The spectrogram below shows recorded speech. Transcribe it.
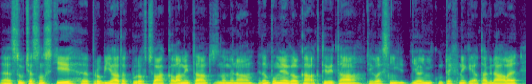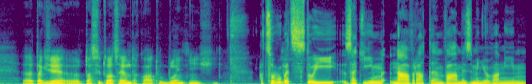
eh, v současnosti probíhá ta kůrovcová kalamita, to znamená, je tam poměrně velká aktivita těch lesních dělníků, techniky a tak dále, takže ta situace je jen taková turbulentnější. A co vůbec stojí za tím návratem vámi zmiňovaným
